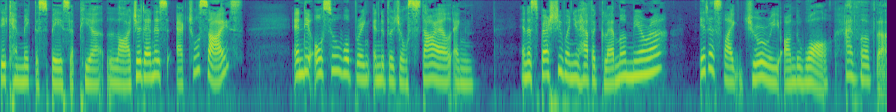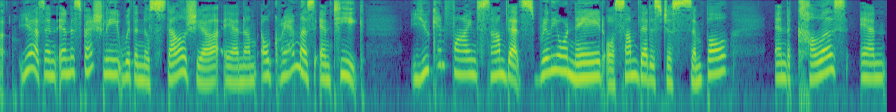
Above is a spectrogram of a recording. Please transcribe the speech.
they can make the space appear larger than its actual size and they also will bring individual style and and especially when you have a glamour mirror, it is like jewelry on the wall. I love that. Yes, and, and especially with the nostalgia and um, or grandma's antique, you can find some that's really ornate or some that is just simple, and the colors and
